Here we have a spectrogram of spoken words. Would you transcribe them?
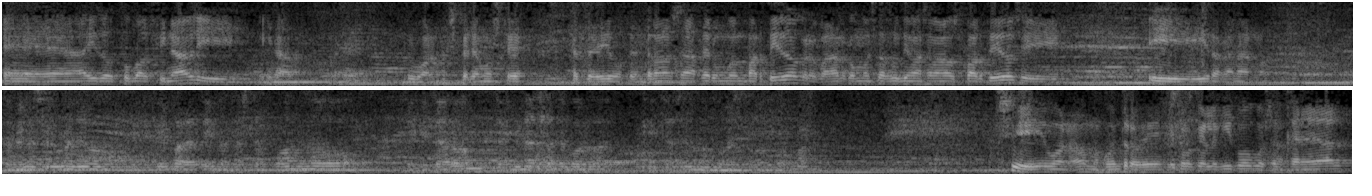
eh, ha ido todo al final y, nada, eh, bueno, esperemos que, ya te digo, centrarnos en hacer un buen partido, preparar como estas últimas semanas los partidos y, ir a ganar, ¿no? También ha sido un año difícil para ti, empezaste jugando, te quitaron, terminas la temporada, quizás en una buena forma. Sí, bueno, me encuentro bien. Yo creo que el equipo, pues en general,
